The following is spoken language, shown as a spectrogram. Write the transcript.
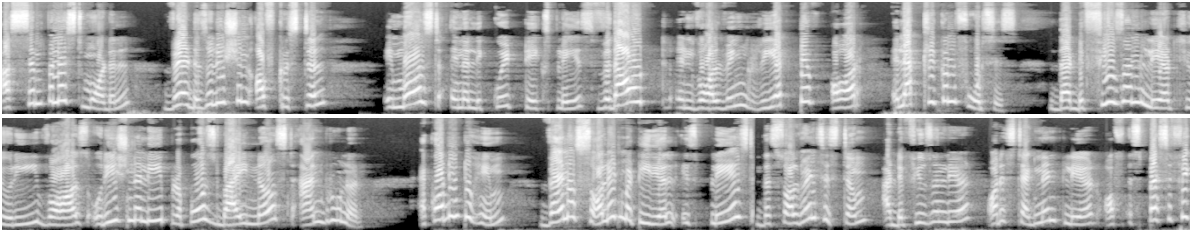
a simplest model where dissolution of crystal immersed in a liquid takes place without involving reactive or electrical forces. The diffusion layer theory was originally proposed by Nernst and Brunner. According to him, when a solid material is placed the solvent system, a diffusion layer or a stagnant layer of specific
